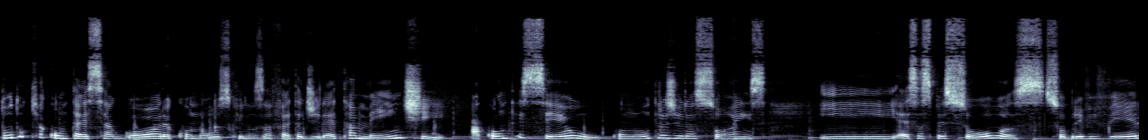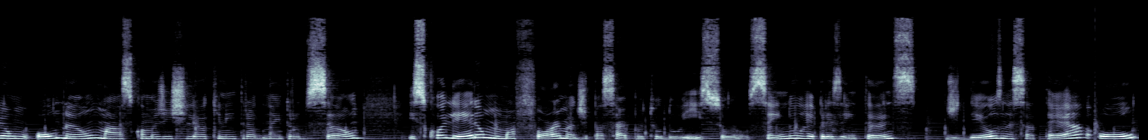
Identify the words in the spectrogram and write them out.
tudo que acontece agora conosco e nos afeta diretamente aconteceu com outras gerações e essas pessoas sobreviveram ou não, mas como a gente leu aqui na introdução, escolheram uma forma de passar por tudo isso, sendo representantes de Deus nessa terra ou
